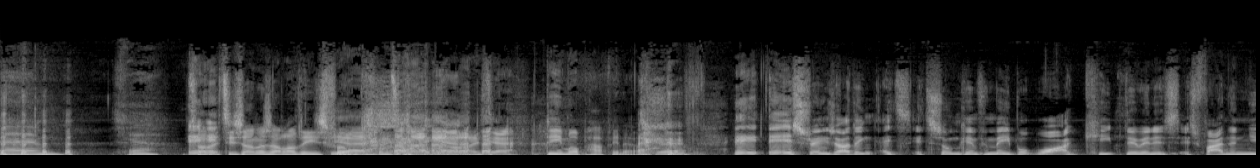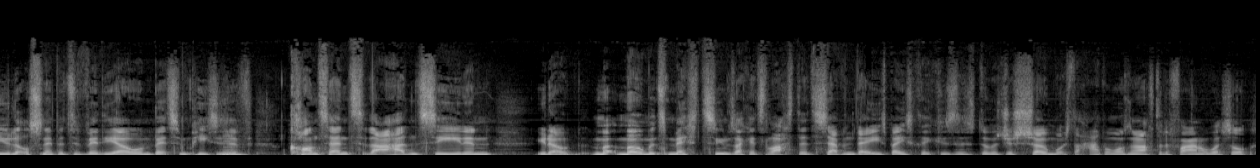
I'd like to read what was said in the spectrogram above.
Um, yeah. It's all right. He's on his holidays from, Yeah. from time. All right. Yeah. Demop happy now. It, it is strange. I think it's it's sunk in for me. But what I keep doing is is finding new little snippets of video and bits and pieces of content that I hadn't seen, and you know, m- moments missed. Seems like it's lasted seven days basically because there was just so much that happened, wasn't there, after the final whistle,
